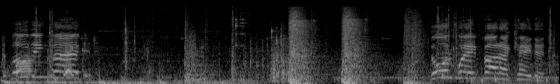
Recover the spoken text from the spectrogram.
The Loading mag! protected. Doorway barricaded.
